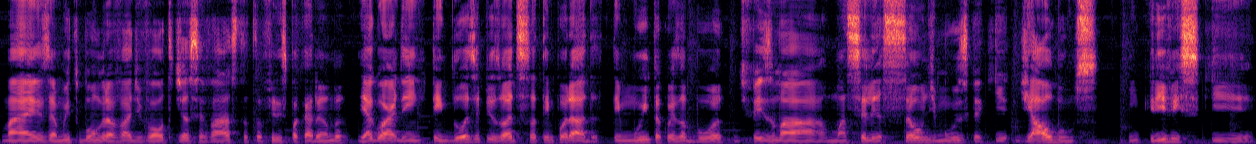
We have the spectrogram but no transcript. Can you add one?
Mas é muito bom gravar de volta de Sevasta. Tô feliz pra caramba. E aguardem, hein? Tem 12 episódios essa temporada. Tem muita coisa boa. A gente fez uma, uma seleção de música aqui, de álbuns incríveis que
